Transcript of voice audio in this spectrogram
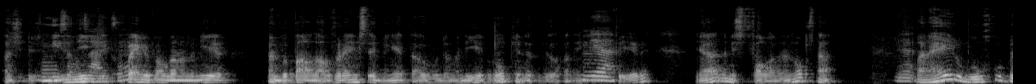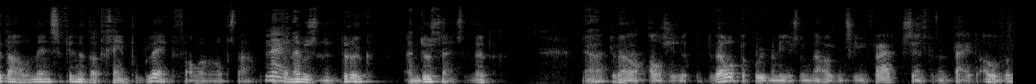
als je dus Niet niet, altijd, hè? op een of andere manier een bepaalde overeenstemming hebt over de manier waarop je het wil gaan implementeren, ja. dan is het vallen en opstaan. Ja. Maar een heleboel goed betaalde mensen vinden dat geen probleem, vallen en opstaan. Nee. Want dan hebben ze het druk en dus zijn ze nuttig. Ja, terwijl als je het wel op de goede manier doet, nou is misschien 50% van hun tijd over,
